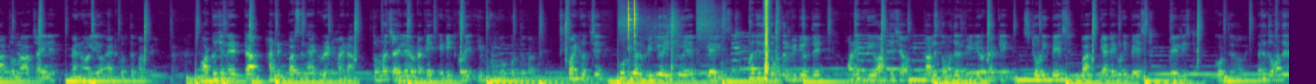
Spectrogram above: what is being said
আর তোমরা চাইলে ম্যানুয়ালিও অ্যাড করতে পারবে। অটো জেনারেটটা হান্ড্রেড পার্সেন্ট অ্যাকুরেট হয় না, তোমরা চাইলে ওটাকে এডিট করে ইমপ্রুভও করতে পারবে। পয়েন্ট হচ্ছে put your video into a playlist তোমরা যদি তোমাদের ভিডিওতে অনেক ভিউ আনতে চাও, তাহলে তোমাদের ভিডিওটাকে স্টোরি বেসড বা ক্যাটাগরি বেসড প্লে লিস্ট করতে হবে। যাতে তোমাদের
